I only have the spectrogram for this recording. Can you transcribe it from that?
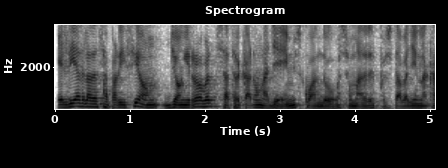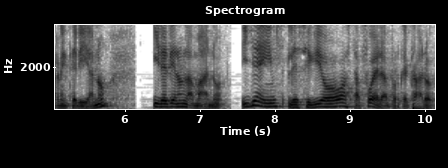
El día de la desaparición, John y Robert se acercaron a James cuando su madre pues estaba allí en la carnicería, ¿no? Y le dieron la mano. Y James le siguió hasta afuera, porque claro,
